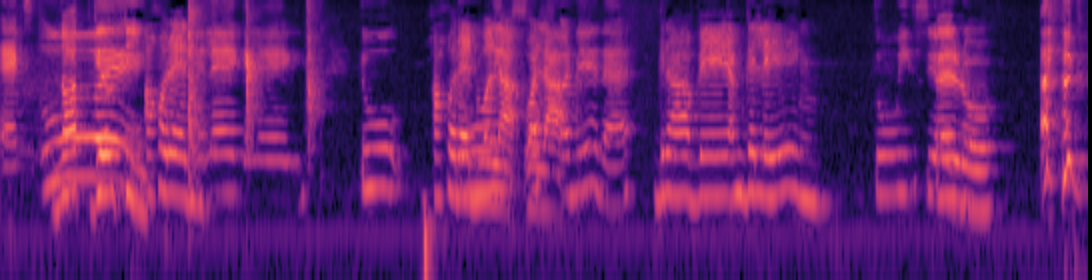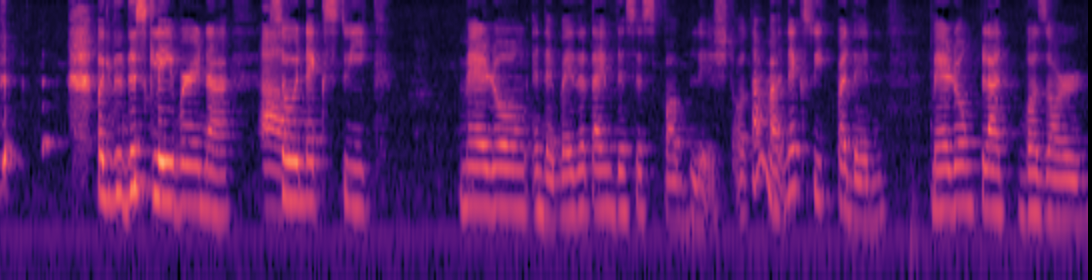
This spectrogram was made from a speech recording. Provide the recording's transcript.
Ex. Uy! Not guilty. Ako rin. Galing, galing. Two, Ako rin, two wala. weeks of Wala. ano yun ah? Grabe, ang galing. Two weeks yun. Pero, pag-disclaimer na, Ah. so next week, merong, hindi, by the time this is published, o tama, next week pa din, merong plant bazaar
